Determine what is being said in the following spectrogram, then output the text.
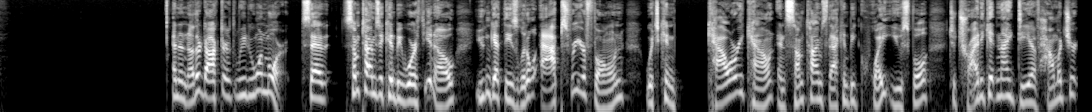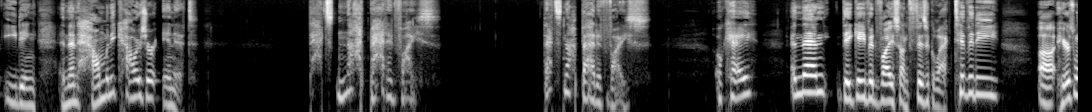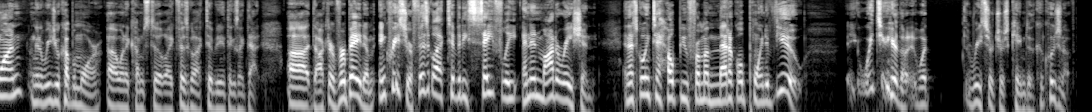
and another doctor, we do one more, said sometimes it can be worth, you know, you can get these little apps for your phone which can calorie count, and sometimes that can be quite useful to try to get an idea of how much you're eating and then how many calories are in it. That's not bad advice. That's not bad advice. Okay? And then they gave advice on physical activity. Uh, here's one. I'm going to read you a couple more uh, when it comes to like physical activity and things like that. Uh, doctor, verbatim, increase your physical activity safely and in moderation. And that's going to help you from a medical point of view. Wait till you hear the, what the researchers came to the conclusion of.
